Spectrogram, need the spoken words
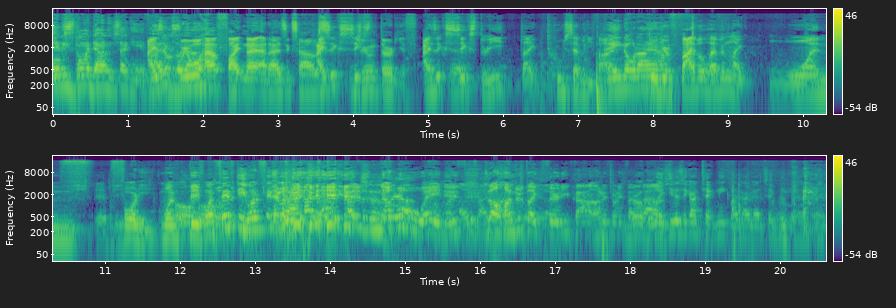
and he's going down in the second. If I Isaac's- don't We down- will have fight night at Isaac's house. Isaac's six- June thirtieth. Isaac's Yeah. six three, like two seventy five. And you know what I Dude, am? Dude, you're five eleven, like one 50. 40. one Oh. fifty. 150, 150. There's no Yeah. way, dude. It's like, a hundred like thirty pounds, hundred twenty five Bro, but like he doesn't got technique like I got technique, man.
